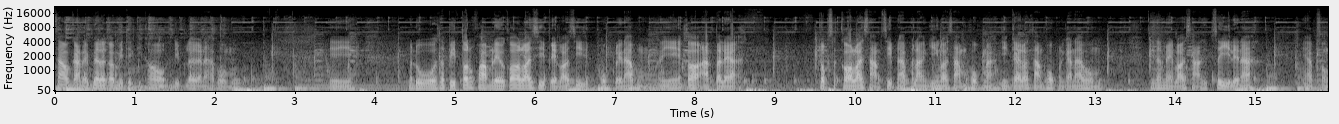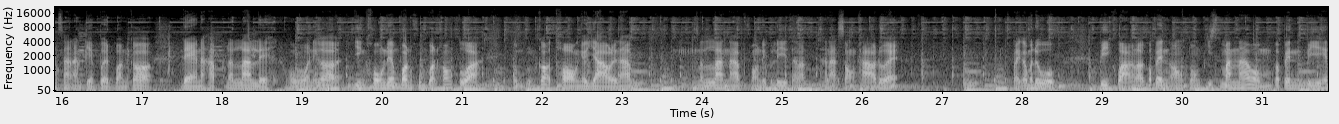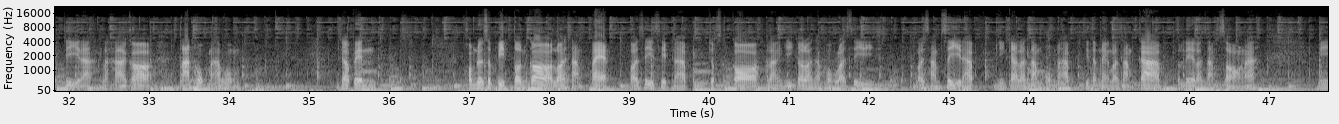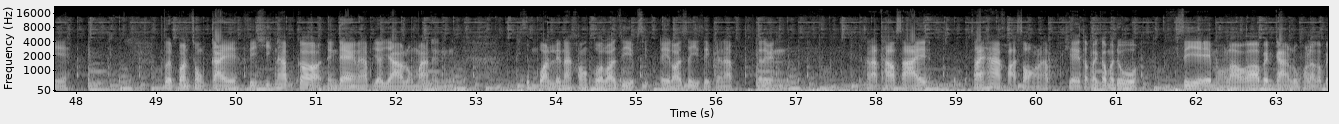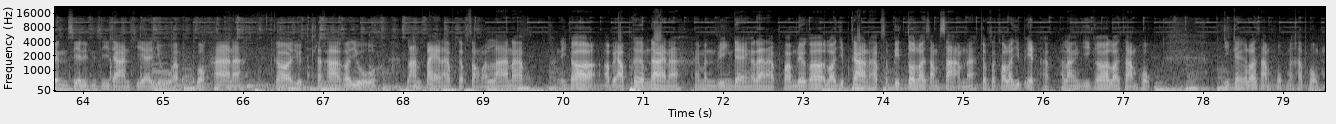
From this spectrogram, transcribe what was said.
สร้างโอกาสให้เพื่อนแล้วก็มีเทคนิคอลดิปเปอร์นะครับผมนี่มาดูสปีดต้นความเร็วก็141 146 เลยนะครับผม อันนี้ก็อัพไปแล้ว จบสกอร์ 130 นะครับ พลังยิง 136 นะ ยิงไกล 136 เหมือนกันนะครับผม มีตำแหน่ง 134 เลยนะ นะครับส่งสั้นอันเกมเปิดบอลก็แดงนะครับลั่นๆเลยโหนนี้ก็ยิงโค้งเลี้ยงบอลคุมบอลคล่องตัวสมดุลก็ทองยาวๆเลยนะครับลั่นๆนะครับฟองดิบรี่ถนัดถนัดสองเท้าด้วย ไปก็มาดูปีขวางเราก็เป็นอองตวงกิสมันนะครับผมก็เป็น BHG นะราคาก็ล้านหกนะครับผมนี่ก็เป็นความเร็วสปีดต้นก็ 138 140 นะครับ จบสกอร์ พลังยิงก็ 136 104 134 นะครับ ยิงการ 136 นะครับยิงตำแหน่ง 139บอลเล่132 นะ มีเปิดบอลส่งไกลฟรีคิกนะครับ ก็แดงๆนะครับ ยาวๆ ลงมาถึงคุมบอลเลยนะคล่องตัว 140เอ้ย140 เลยนะครับ ก็จะเป็นขนาดเท้าซ้ายซ้าย 5 ขวา 2 นะครับ โอเค ต่อไปก็มาดู CM ของเราก็เป็นกลางลุกของเราก็เป็นเซียดินซีดานเทียยูครับบวก 5 นะ ก็อยู่ราคาก็อยู่ล้านแปดนะครับกับ 2 ล้านล้านนะครับ นนี้ก็เอาไปอัพเพิ่มได้นะ ให้มันวิ่งแดงก็ได้นะครับ ความเร็วก็ 129 นะครับ สปีดต้น 133 นะ จบสกอร์ 121 ครับ พลังยิงก็ 136 ยิงไกลก็ 136 นะครับผม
